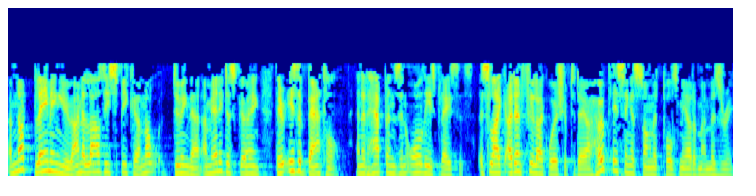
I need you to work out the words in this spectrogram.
I'm not blaming you. I'm a lousy speaker. I'm not doing that. I'm merely just going, there is a battle, and it happens in all these places. It's like, I don't feel like worship today. I hope they sing a song that pulls me out of my misery.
